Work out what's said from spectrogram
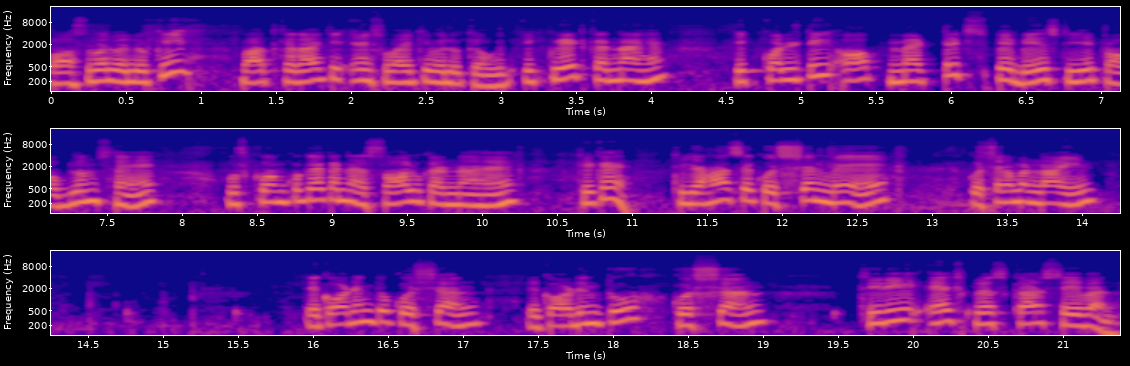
पॉसिबल वैल्यू की बात कर रहा है कि एक्स वाई की वैल्यू क्या होगी। इक्वेट करना है इक्वलिटी ऑफ़ मैट्रिक्स पे बेस्ड ये प्रॉब्लम्स हैं, उसको हमको क्या करना है? सॉल्व करना है, ठीक है? तो यहाँ से क्वेश्चन में question number nine according to question according to question three X plus का सेवन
